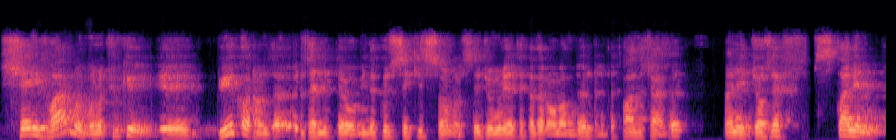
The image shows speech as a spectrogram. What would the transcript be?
Şey var mı bunu? Çünkü e, büyük oranda özellikle o 1908 sonrası Cumhuriyete kadar olan dönemde padişahı hani Joseph Stalin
